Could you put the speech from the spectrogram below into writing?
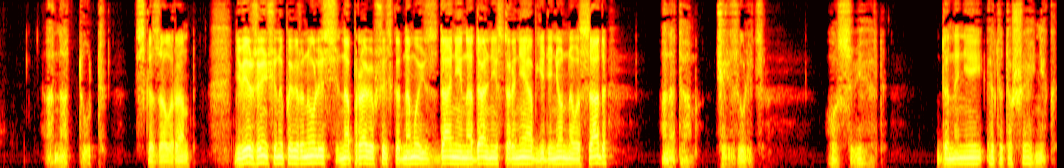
— Она тут, — сказал Ранд. Две женщины повернулись, направившись к одному из зданий на дальней стороне объединенного сада. Она там, через улицу. О, свет! Да на ней этот ошейник.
